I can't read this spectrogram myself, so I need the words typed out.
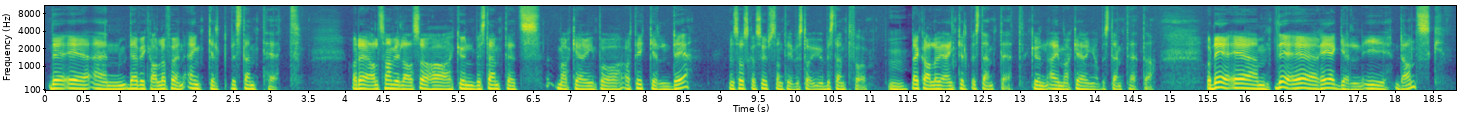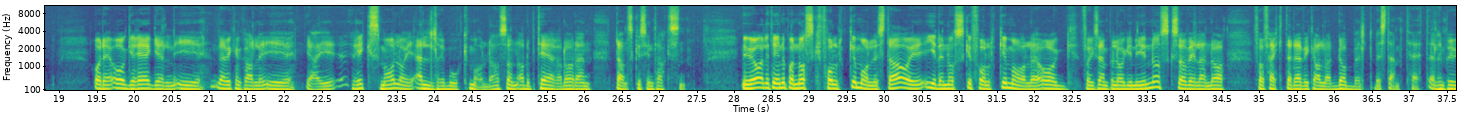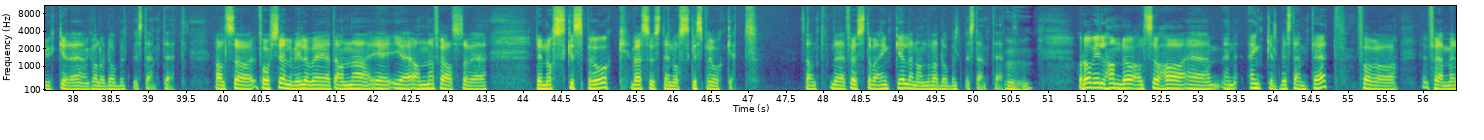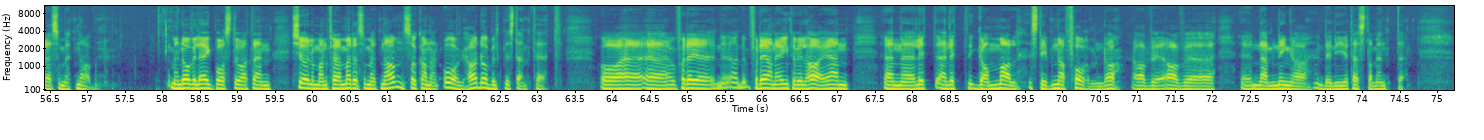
det er en, det vi kaller for en enkelt bestemthet. Og det er altså, Han vil altså ha kun bestemthetsmarkering på artikkelen D, men så skal substantivet stå i ubestemt form. Det kaller vi enkeltbestemthet. Kun én markering av bestemtheter. Og det er, det er regelen i dansk. Og det er òg regelen i det vi kan kalle i, ja, i riksmål og i eldre bokmål. Da, som adopterer da den danske syntaksen. Vi var litt inne på norsk folkemål i stad, og i det norske folkemålet og f.eks. òg i nynorsk, så vil en da forfekte det vi kaller dobbeltbestemthet. Eller bruke det en kaller dobbeltbestemthet. Altså, Forskjellen vil jo være et annet, i en annen frase ved det norske språk versus det norske språket. Sant? Det første var enkel, den andre var dobbeltbestemthet. Og Da vil han da altså ha eh, en enkeltbestemthet for å fremme det som et navn. Men da vil jeg påstå at en, selv om man fremmer det som et navn, så kan en òg ha dobbeltbestemthet. Og, eh, for, det, for det han egentlig vil ha, er en, en, eh, litt, en litt gammel, stivna form da, av, av nevninga Det nye testamentet.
